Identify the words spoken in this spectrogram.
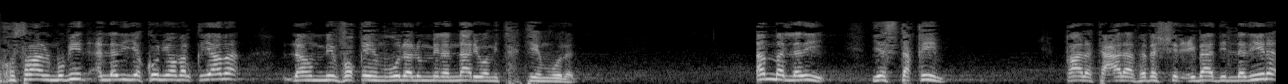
الخسران المبين الذي يكون يوم القيامة لهم من فوقهم ظلل من النار ومن تحتهم ظلل أما الذي يستقيم قال تعالى فبشر عبادي الذين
